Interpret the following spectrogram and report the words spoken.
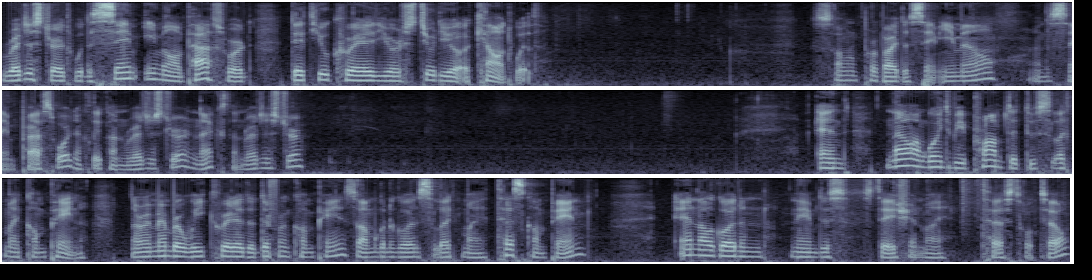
register it with the same email and password that you created your studio account with. So I'm going to provide the same email and the same password and click on register next and register and now I'm going to be prompted to select my campaign. Now remember we created a different campaign so I'm going to go ahead and select my test campaign. And I'll go ahead and name this station my test hotel.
